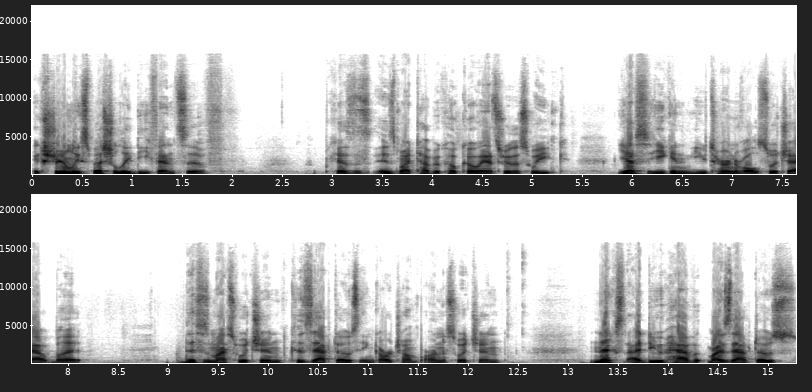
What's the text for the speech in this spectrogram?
Extremely specially defensive because this is my Tapu Koko answer this week. Yes, he can U-turn or Volt Switch out, but this is my switching because Zapdos and Garchomp aren't a switching. Next, I do have my Zapdos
